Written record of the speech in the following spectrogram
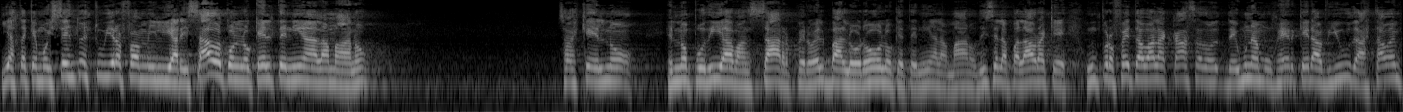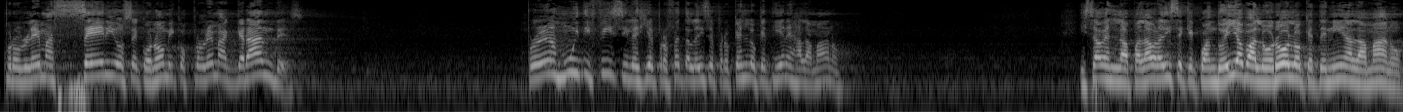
Y hasta que Moisés no estuviera familiarizado con lo que él tenía a la mano, sabes que él no, él no podía avanzar, pero él valoró lo que tenía a la mano. Dice la palabra que un profeta va a la casa de una mujer que era viuda, estaba en problemas serios económicos, problemas grandes, problemas muy difíciles y el profeta le dice, pero ¿qué es lo que tienes a la mano? Y sabes, la palabra dice que cuando ella valoró lo que tenía a la mano,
